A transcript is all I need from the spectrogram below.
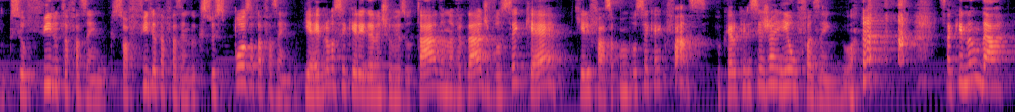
do que seu filho está fazendo, do que sua filha está fazendo, do que sua esposa está fazendo. E aí, para você querer garantir o resultado, na verdade, você quer que ele faça como você quer que faça. Eu quero que ele seja eu fazendo. Só que não dá.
